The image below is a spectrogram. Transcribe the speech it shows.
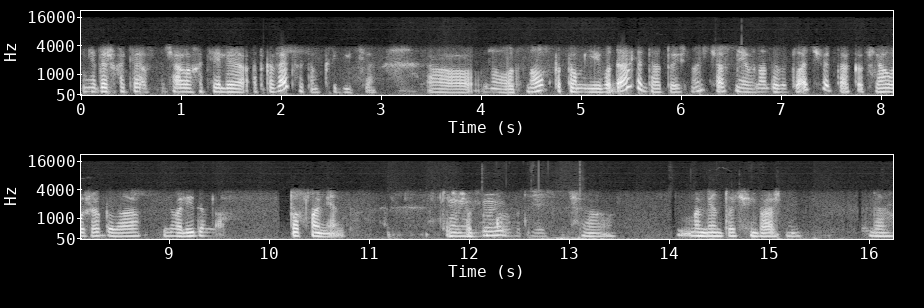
мне даже хотя, сначала хотели отказать в этом кредите, э, ну, вот, но потом мне его дали, да, то есть, ну, сейчас мне его надо выплачивать, так как я уже была инвалидом на тот момент. То есть mm-hmm. вот такой вот есть э, момент очень важный, да.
